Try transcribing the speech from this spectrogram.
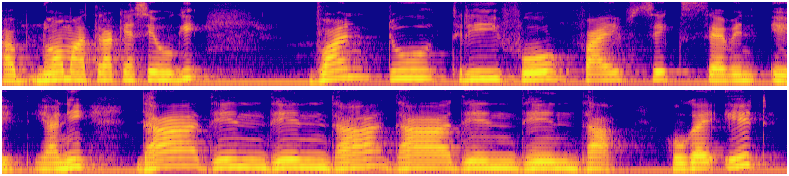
अब नौ मात्रा कैसे होगी? One, two, three, four, five, six, seven, eight, यानी धा, धिन धिन, धा धा, धिन धिन, धा। हो गए एट।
